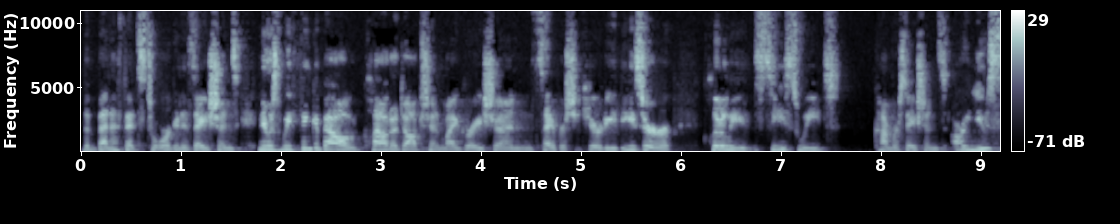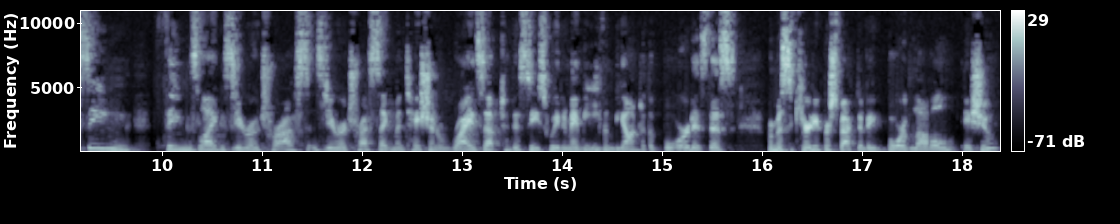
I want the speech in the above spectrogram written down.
the benefits to organizations. You know, as we think about cloud adoption, migration, cybersecurity, these are clearly C-suite conversations. Are you seeing things like zero trust, zero trust segmentation rise up to the C-suite and maybe even beyond to the board? Is this, from a security perspective, a board level issue?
